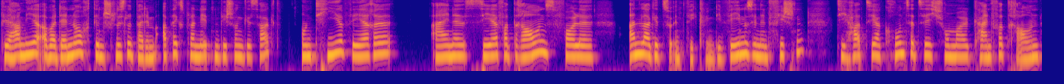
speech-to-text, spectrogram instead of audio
Wir haben hier aber dennoch den Schlüssel bei dem Apex-Planeten, wie schon gesagt. Und hier wäre eine sehr vertrauensvolle Anlage zu entwickeln. Die Venus in den Fischen, die hat ja grundsätzlich schon mal kein Vertrauen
